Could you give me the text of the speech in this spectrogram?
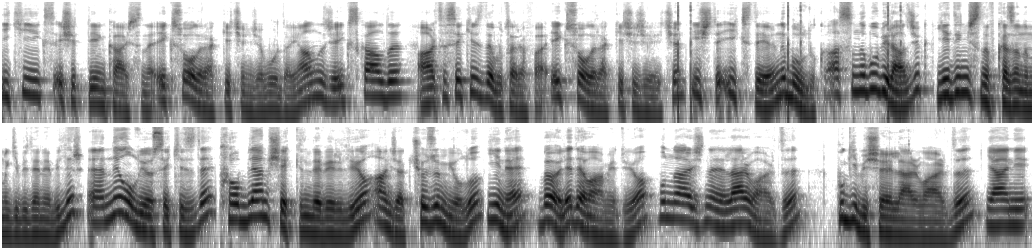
2x eşitliğin karşısına eksi olarak geçince burada yalnızca x kaldı. Artı 8 de bu tarafa eksi olarak geçeceği için işte x değerini bulduk. Aslında bu birazcık 7. sınıf kazanımı gibi denebilir. Ee, ne oluyor 8'de? Problem şeklinde veriliyor ancak çözüm yolu yine böyle devam ediyor. Bunun haricinde neler vardı? Bu gibi şeyler vardı. Yani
